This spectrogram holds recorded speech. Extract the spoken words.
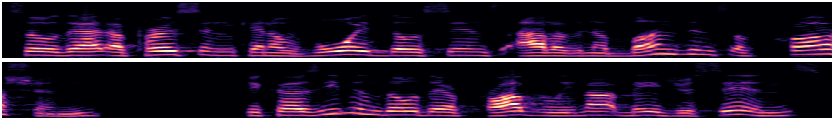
So that a person can avoid those sins out of an abundance of caution, because even though they're probably not major sins,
